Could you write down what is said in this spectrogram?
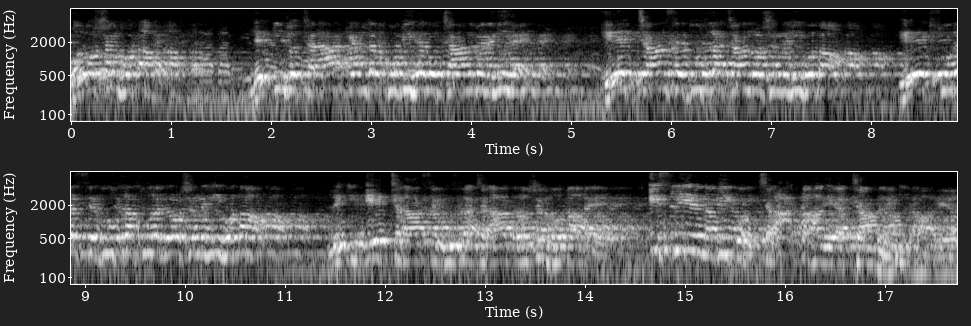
वो रोशन होता है। लेकिन जो चराग के अंदर खूबी है वो चाँद में नहीं है। एक चाँद से दूसरा चाँद रोशन नहीं होता। एक सूरज से दूसरा सूरज रोशन नहीं होता। लेकिन एक चराग से दूसरा चराग रोशन होता है। नबी को चराग कहा गया चाँद नहीं कहा गया।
